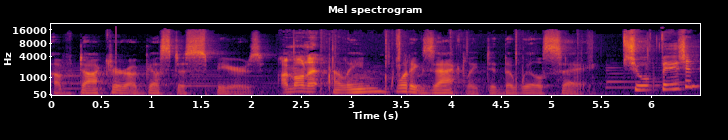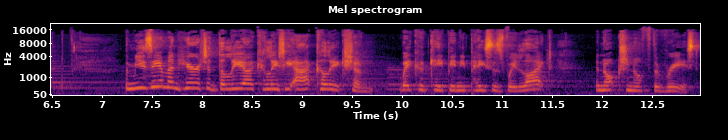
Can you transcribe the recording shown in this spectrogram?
of Dr. Augustus Spears. I'm on it. Helene, what exactly did the will say? Short version The museum inherited the Leo Coletti art collection. We could keep any pieces we liked and auction off the rest.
